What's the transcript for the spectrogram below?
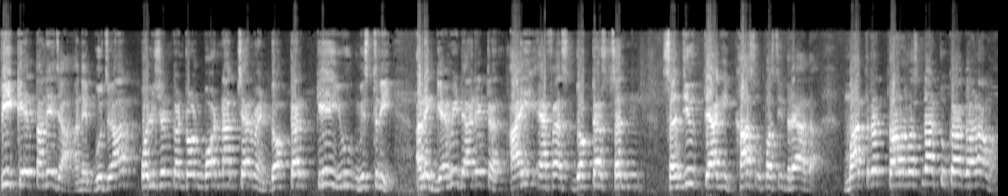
પી કે તનેજા અને ગુજરાત પોલ્યુશન કંટ્રોલ બોર્ડના chairman doctor K U Mistry અને ગેમી ડાયરેક્ટર આઈએફએસ ડોક્ટર સં- સંજીવ ત્યાગી ખાસ ઉપસ્થિત રહ્યા હતા. માત્ર ત્રણ વર્ષના ટૂંકા ગાળામાં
